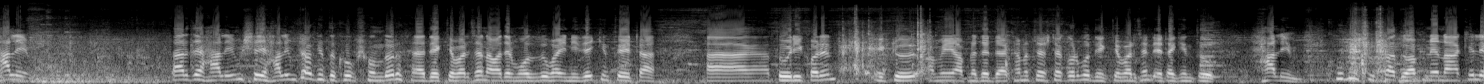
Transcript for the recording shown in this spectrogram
হালিম, তার যে হালিম, সেই হালিমটাও কিন্তু খুব সুন্দর দেখতে পাচ্ছেন আমাদের মজদু ভাই নিজেই কিন্তু এটা তৈরি করেন। একটু আমি আপনাদের দেখানোর চেষ্টা করব। দেখতে পাচ্ছেন এটা কিন্তু হালিম। খুবই সুস্বাদু। আপনি না খেলে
